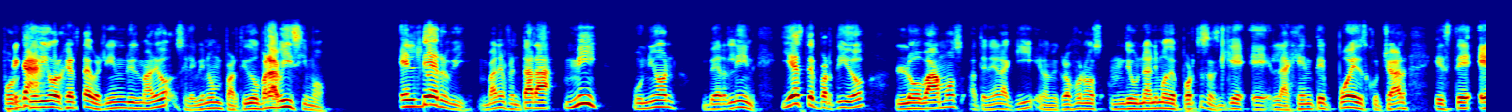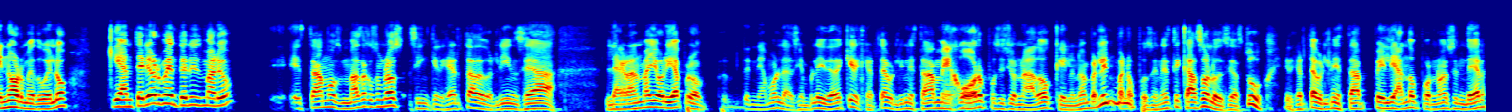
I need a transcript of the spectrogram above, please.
¿Por qué digo el Hertha Berlín, Luis Mario? Se le viene un partido bravísimo. El Derby van a enfrentar a mi Unión Berlín. Y este partido lo vamos a tener aquí en los micrófonos de Unánimo Deportes, así que eh, la gente puede escuchar este enorme duelo que anteriormente, Luis Mario, eh, estábamos más acostumbrados sin que el Hertha de Berlín sea la gran mayoría, pero teníamos la, siempre la idea de que el Hertha Berlín estaba mejor posicionado que el Unión Berlín. Bueno, pues en este caso lo decías tú, el Hertha Berlín está peleando por no descender,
